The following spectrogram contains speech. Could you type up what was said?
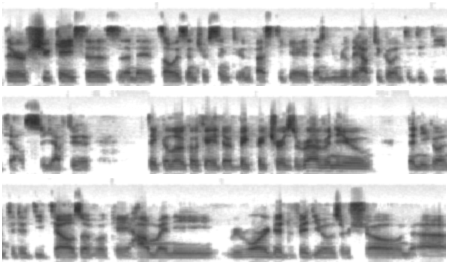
there are a few cases, and it's always interesting to investigate, and you really have to go into the details. So you have to take a look. Okay, the big picture is the revenue. Then you go into the details of okay, how many rewarded videos are shown. Uh,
